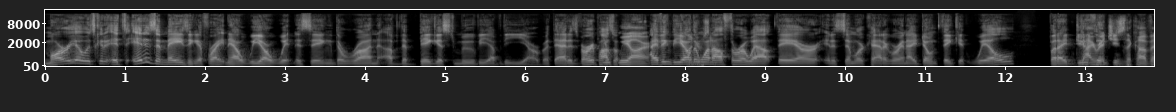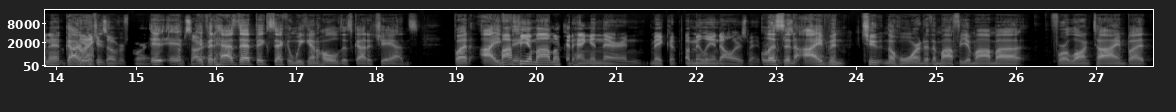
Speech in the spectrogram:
Mario is gonna it's it is amazing if right now we are witnessing the run of the biggest movie of the year. But that is very possible. We are. I think the other one 100%. I'll throw out there in a similar category, and I don't think it will, but I do Guy Ritchie's The Covenant. Guy Ritchie's- over for it. it, it- I'm sorry. if it has that big second weekend hold, it's got a chance. But I Mafia think, Mama could hang in there and make a, a million dollars, maybe. Listen, I've been tooting the horn of the Mafia Mama for a long time, but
